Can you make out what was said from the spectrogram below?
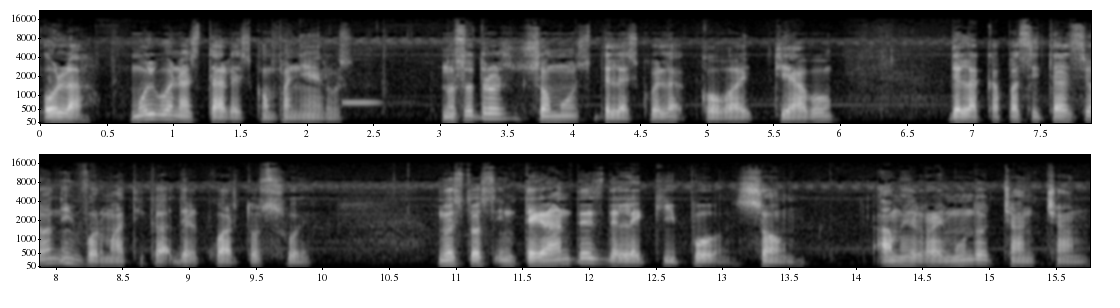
Hola, muy buenas tardes compañeros. Nosotros somos de la escuela Cobay Tiabo de la capacitación informática del cuarto SUE. Nuestros integrantes del equipo son Ángel Raimundo Chan Chan,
